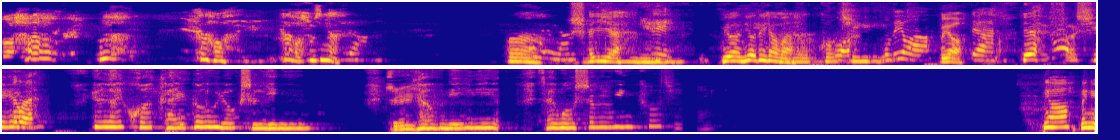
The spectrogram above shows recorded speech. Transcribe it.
哇，看的好，看的好舒心啊！啊，阿姨，哎，你有你有对象吗？我我没有啊。没有？对啊。耶，带过来。原来花开都有声音。只要你在我生命途径。你好，美女，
